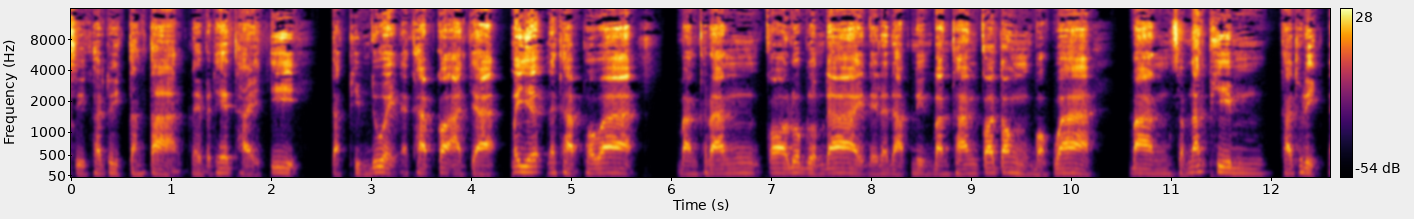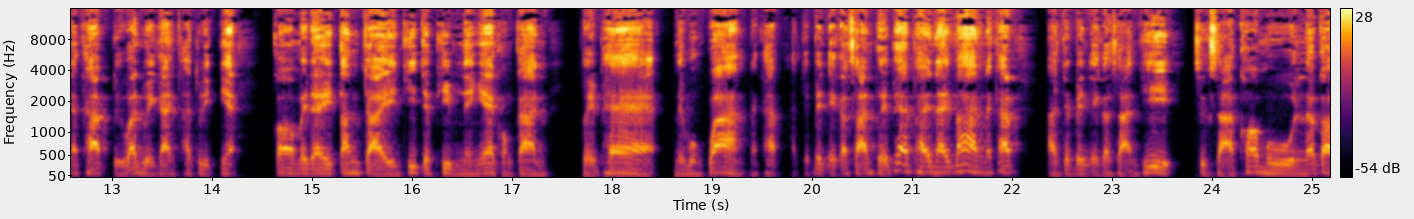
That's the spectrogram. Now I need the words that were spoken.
สื่อคลิกต่างๆ ในประเทศไทยที่จัดพิมพ์ด้วยนะครับ ก็อาจจะไม่เยอะนะครับ เพราะว่าบางครั้งก็รวบรวมได้ในระดับหนึ่งบางครั้งก็ต้องบอกว่า บางสำนักพิมพ์คาทอลิกนะครับ หรือว่าหน่วยงานคาทอลิกเนี่ยก็ไม่ได้ตั้งใจที่จะพิมพ์ในแง่ของการเผยแพร่ในวงกว้างนะครับ อาจจะเป็นเอกสารเผยแพร่ภายในบ้างนะครับ อาจจะเป็นเอกสารที่ศึกษาข้อมูลแล้วก็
